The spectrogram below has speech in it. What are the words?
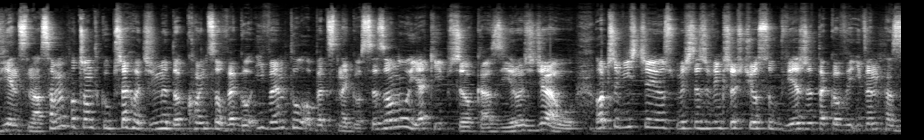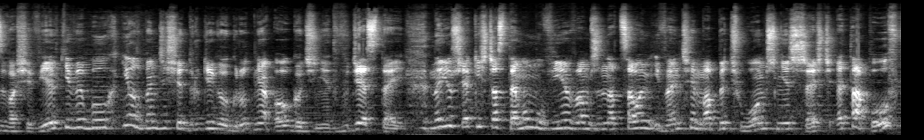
Więc na samym początku przechodzimy do końcowego eventu obecnego sezonu, jak i przy okazji rozdziału. Oczywiście już myślę, że większości osób wie, że takowy event nazywa się Wielki Wybuch i odbędzie się 2 grudnia o godzinie 20. No już jakiś czas temu mówiłem wam, że na całym evencie ma być łącznie 6 etapów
